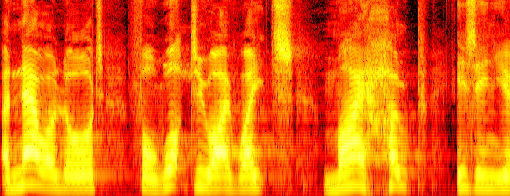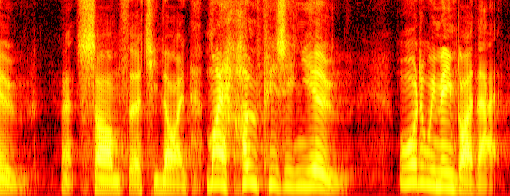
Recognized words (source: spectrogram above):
And now, O Lord, for what do I wait? My hope is in you. That's Psalm 39. My hope is in you. What do we mean by that?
